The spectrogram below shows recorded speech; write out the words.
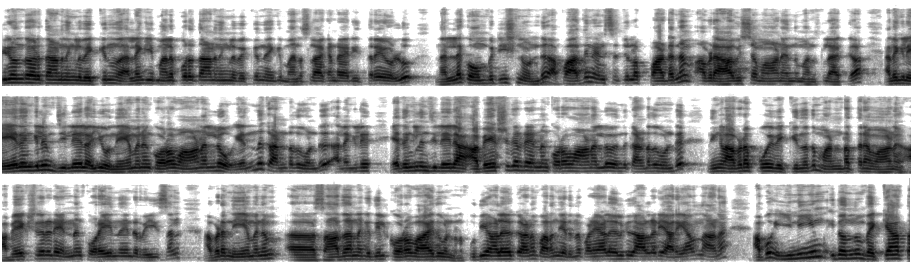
തിരുവനന്തപുരത്താണ് നിങ്ങൾ വെക്കുന്നത്. അല്ലെങ്കിൽ മലപ്പുറത്താണ് നിങ്ങൾ വെക്കുന്നതെങ്കിൽ മനസ്സിലാക്കേണ്ട കാര്യം ഇത്രയേ ഉള്ളൂ. നല്ല കോമ്പറ്റീഷൻ ഉണ്ട്. അപ്പോൾ അതിനനുസരിച്ചുള്ള പഠനം അവിടെ ആവശ്യമാണ് എന്ന് മനസ്സിലാക്കുക. അല്ലെങ്കിൽ ഏതെങ്കിലും ജില്ലയിൽ അയ്യോ നിയമനം കുറവാണല്ലോ എന്ന് കണ്ടതുകൊണ്ട് അല്ലെങ്കിൽ ഏതെങ്കിലും ജില്ലയിൽ അപേക്ഷകരുടെ എണ്ണം കുറവാണല്ലോ എന്ന് കണ്ടതുകൊണ്ട് നിങ്ങൾ അവിടെ പോയി വെക്കുന്നത് മണ്ടത്തരമാണ്. അപേക്ഷകരുടെ എണ്ണം കുറയുന്നതിന്റെ റീസൺ അവിടെ നിയമനം സാധാരണഗതിയിൽ കുറവായതുകൊണ്ടാണ്. പുതിയ ആളുകൾക്കാണ് പറഞ്ഞിരുന്നത്. പഴയ ആളുകൾക്ക് ഇത് ആൾറെഡി അറിയാവുന്നതാണ്. അപ്പോൾ ഇനിയും ഇതൊന്നും വെക്കാത്ത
